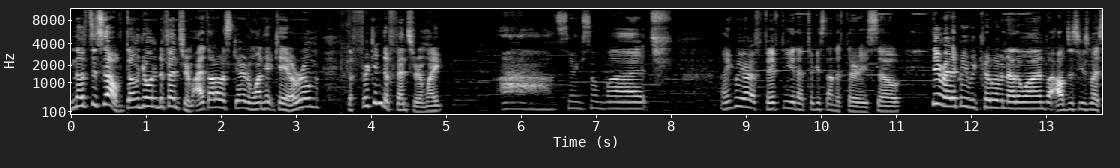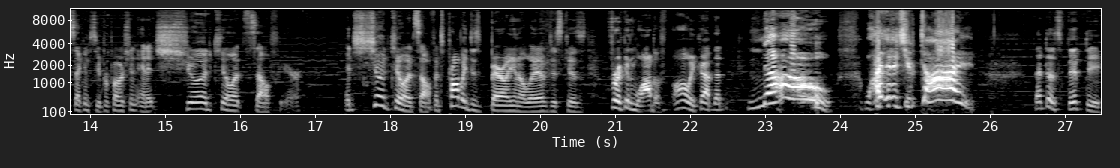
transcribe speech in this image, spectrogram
note to self, don't go in a defense room. I thought I was scared of one hit KO room. The freaking defense room, like, ah, oh, it's doing so much. I think we were at 50 and that took us down to 30, so Theoretically, we could have another one, but I'll just use my second super potion, and it should kill itself here. It should kill itself. It's probably just barely gonna live, just because freaking Wobbuff. Holy crap, that... No! Why didn't you die? That does 50.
